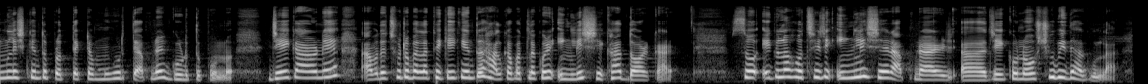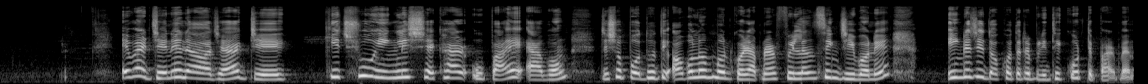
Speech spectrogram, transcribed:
ইংলিশ কিন্তু প্রত্যেকটা মুহূর্তে আপনার গুরুত্বপূর্ণ। যেই কারণে আমাদের ছোটোবেলা থেকেই কিন্তু হালকা পাতলা করে ইংলিশ শেখা দরকার। সো এগুলো হচ্ছে যে ইংলিশের আপনার যে কোনো সুবিধাগুলা। এবার জেনে নেওয়া যাক যে কিছু ইংলিশ শেখার উপায় এবং যেসব পদ্ধতি অবলম্বন করে আপনার ফ্রিল্যান্সিং জীবনে ইংরেজি দক্ষতাটা বৃদ্ধি করতে পারবেন।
